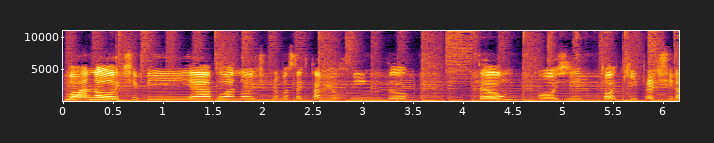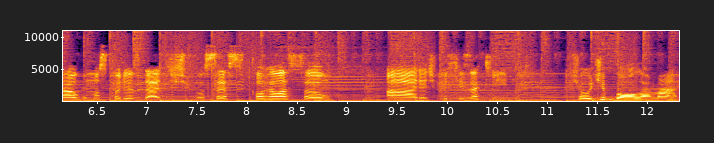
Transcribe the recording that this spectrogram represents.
Boa noite, Bia. Boa noite para você que está me ouvindo. Então, hoje estou aqui para tirar algumas curiosidades de vocês com relação à área de pesquisa clínica. Show de bola, Má.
